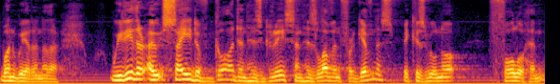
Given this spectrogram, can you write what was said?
one way or another. We're either outside of God and His grace and His love and forgiveness because we'll not follow Him,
